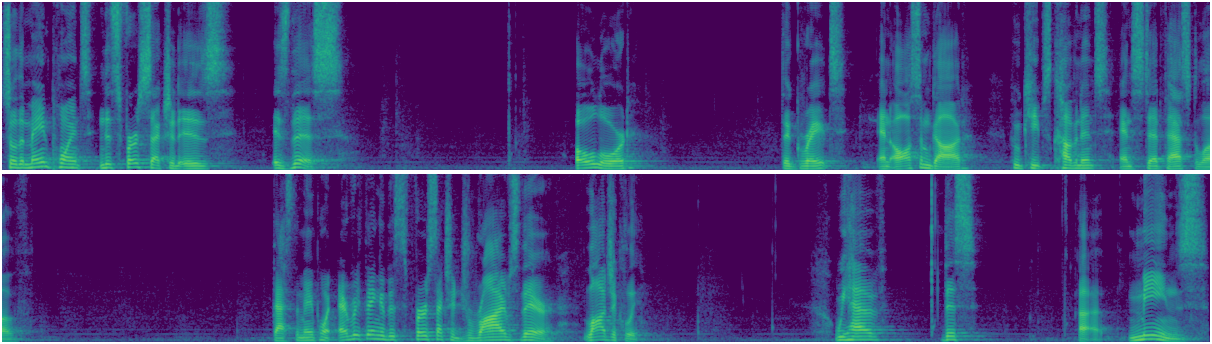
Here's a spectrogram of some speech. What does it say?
So the main point in this first section is, is this. O Lord, the great and awesome God who keeps covenant and steadfast love. That's the main point. Everything in this first section drives there logically. We have this uh, means.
